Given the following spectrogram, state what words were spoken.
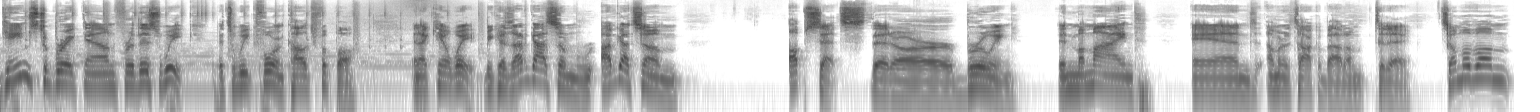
games to break down for this week. It's week four in college football. And I can't wait because I've got some, I've got some upsets that are brewing in my mind and I'm going to talk about them today. Some of them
